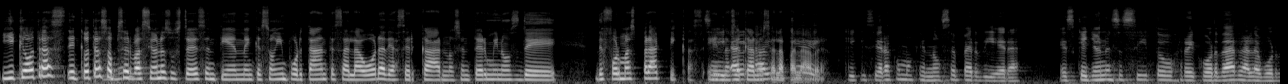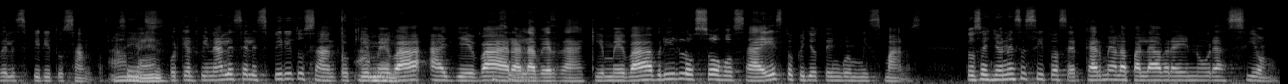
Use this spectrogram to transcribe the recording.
¿Y qué otras, qué otras observaciones ustedes entienden que son importantes a la hora de acercarnos en términos de, de formas prácticas Sí, en al- acercarnos a la que- palabra? Que, quisiera como que no se perdiera es que yo necesito recordar la labor del Espíritu Santo. Así es. Amén. Porque al final es el Espíritu Santo quien me va a llevar Así a la verdad, quien me va a abrir los ojos a esto que yo tengo en mis manos. Entonces yo necesito acercarme a la palabra en oración,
